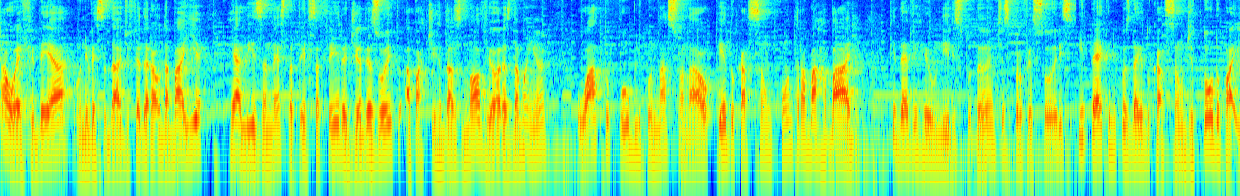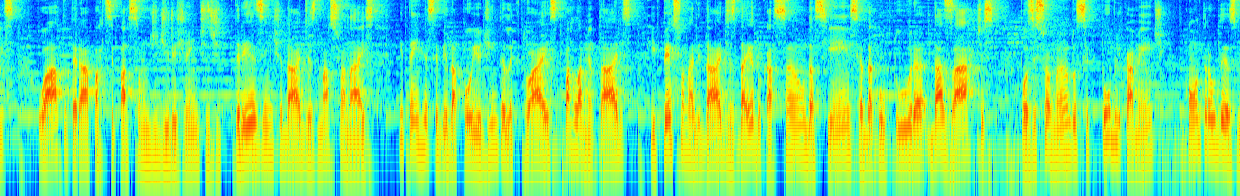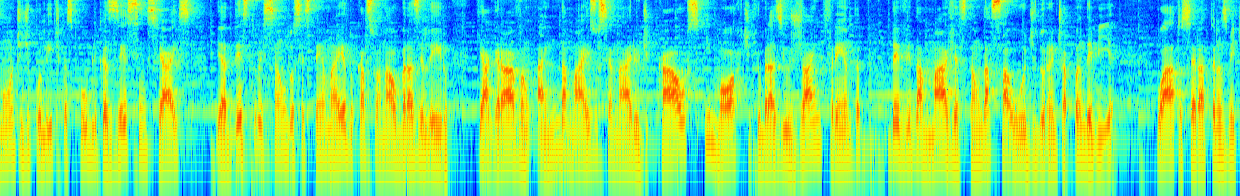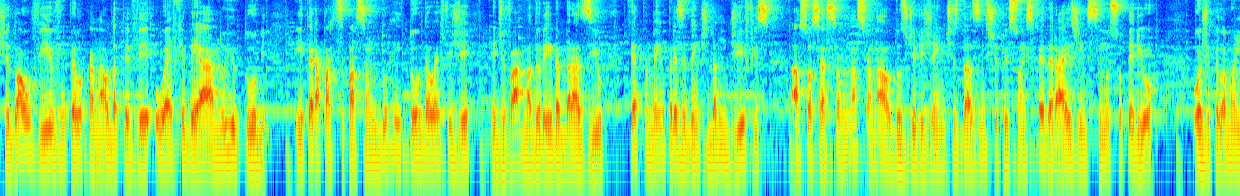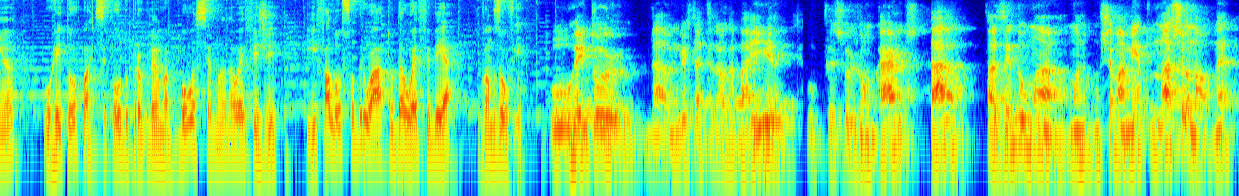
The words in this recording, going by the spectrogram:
A UFBA, Universidade Federal da Bahia, realiza nesta terça-feira, dia 18, a partir das 9 horas da manhã, o Ato Público Nacional Educação contra a Barbárie, que deve reunir estudantes, professores e técnicos da educação de todo o país. O ato terá a participação de dirigentes de 13 entidades nacionais e tem recebido apoio de intelectuais, parlamentares e personalidades da educação, da ciência, da cultura, das artes, posicionando-se publicamente contra o desmonte de políticas públicas essenciais e a destruição do sistema educacional brasileiro, que agravam ainda mais o cenário de caos e morte que o Brasil já enfrenta devido à má gestão da saúde durante a pandemia. O ato será transmitido ao vivo pelo canal da TV UFBA no YouTube e terá participação do reitor da UFG, Edivar Madureira Brasil, que é também o presidente da Andifes, Associação Nacional dos Dirigentes das Instituições Federais de Ensino Superior. Hoje pela manhã, o reitor participou do programa Boa Semana UFG e falou sobre o ato da UFBA. Vamos ouvir. O reitor da Universidade Federal da Bahia, o professor João Carlos, está fazendo uma, uma, um chamamento nacional, né?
